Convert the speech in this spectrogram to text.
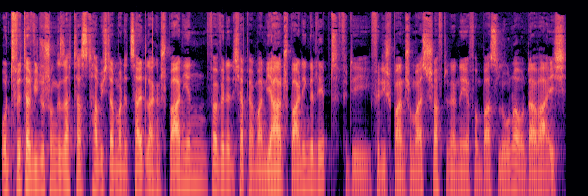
Und Twitter, wie du schon gesagt hast, habe ich dann mal eine Zeit lang in Spanien verwendet. Ich habe ja mal ein Jahr in Spanien gelebt für die, für die spanische Meisterschaft in der Nähe von Barcelona. Und da war ich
